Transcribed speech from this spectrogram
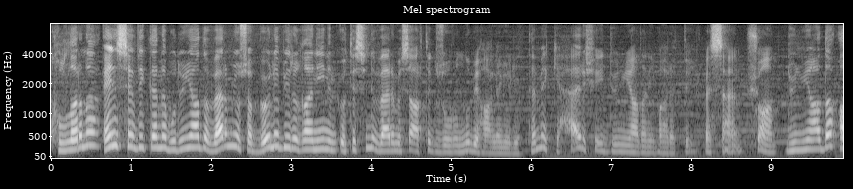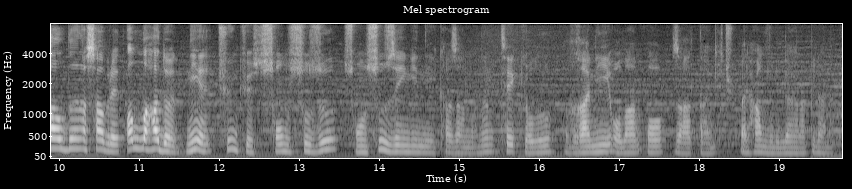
kullarına en sevdiklerine bu dünyada vermiyorsa böyle bir ganinin ötesini vermesi artık zorunlu bir hale geliyor. Demek ki her şey dünyadan ibaret değil. Ve sen şu an dünyada aldığına sabret. Allah'a dön. Niye? Çünkü sonsuzu, sonsuz zenginliği kazanmanın tek yolu gani olan o zattan geçiyor. Velhamdülillahi Rabbil Alemin.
